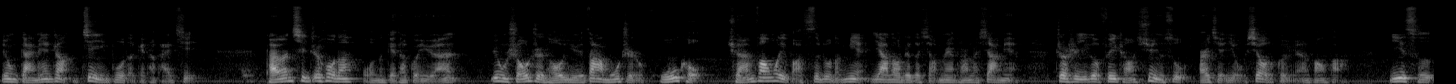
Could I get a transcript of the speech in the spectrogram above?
用擀面杖进一步的给它排气。排完气之后呢，我们给它滚圆，用手指头与大拇指虎口全方位把四周的面压到这个小面团的下面。这是一个非常迅速而且有效的滚圆方法。依次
